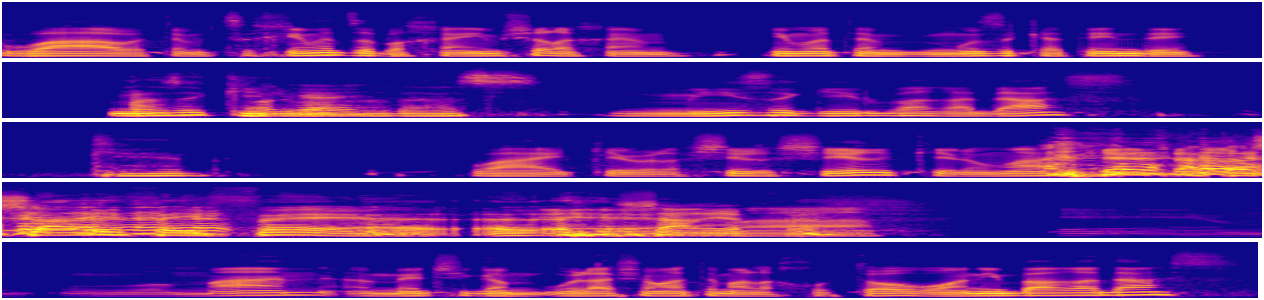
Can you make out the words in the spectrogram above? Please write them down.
וואו, אתם צריכים את זה בחיים שלכם, אם אתם במוזיקת אינדי. מה זה גיל אוקיי. ברדס? מי זה גיל ברדס? כן. וואי, כאילו לשיר שיר, כאילו מה הקטע? אתה שר יפהפה. שר אמ, יפה. ה- אמ, הוא אומן, האמת שגם אולי שמעתם על אחותו, רוני ברדס.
